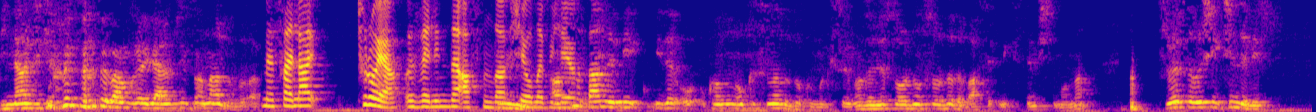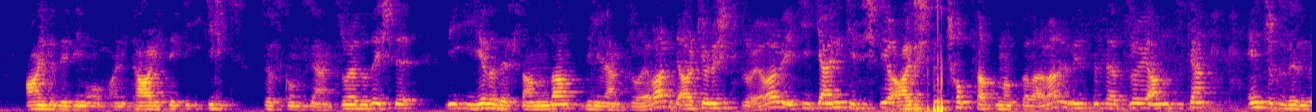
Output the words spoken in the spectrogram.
binlerce kilometre öteden buraya gelmiş insanlar da var. Mesela Troya özelinde aslında şey olabiliyor. Hmm. Aslında ben de bir, bir de o konunun o kısmına da dokunmak istiyorum. Az önce sorduğun soruda da bahsetmek istemiştim ondan. Troya Savaşı için de bir aynı dediğim o hani tarihteki ikilik söz konusu yani. Troya'da da işte bir İlyada destanından bilinen Troya var. Bir de arkeolojik Troya var ve iki hikayenin kesiştiği, ayrıştığı çok tatlı noktalar var. Ve benim mesela Troya'yı anlatırken en çok üzerinde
